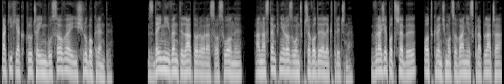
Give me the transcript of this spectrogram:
takich jak klucze imbusowe i śrubokręty. Zdejmij wentylator oraz osłony, a następnie rozłącz przewody elektryczne. W razie potrzeby odkręć mocowanie skraplacza,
